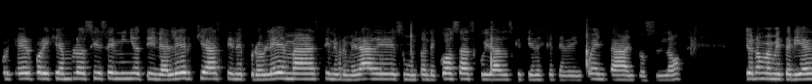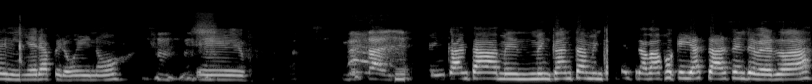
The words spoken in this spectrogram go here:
porque, por ejemplo, si ese niño tiene alergias, tiene problemas, tiene enfermedades, un montón de cosas, cuidados que tienes que tener en cuenta, entonces, ¿no? Yo no me metería de niñera, pero bueno, eh, Detalle. me encanta, me, me encanta, me encanta el trabajo que ellas hacen, de verdad,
